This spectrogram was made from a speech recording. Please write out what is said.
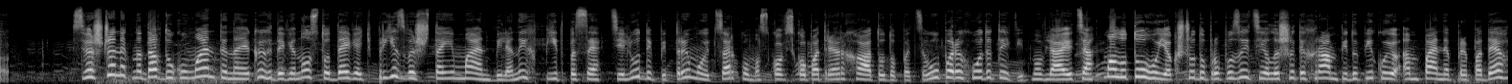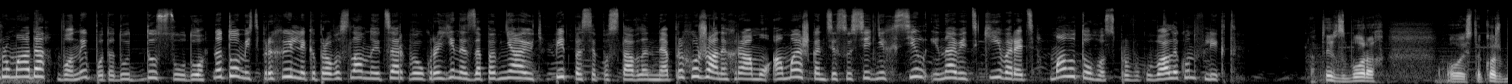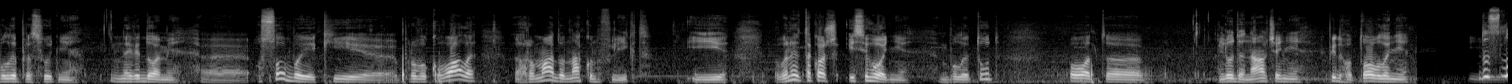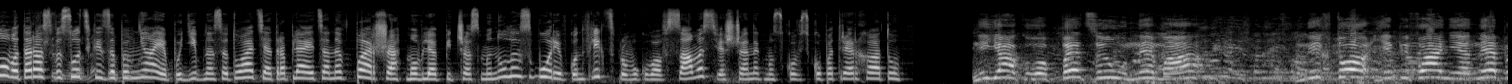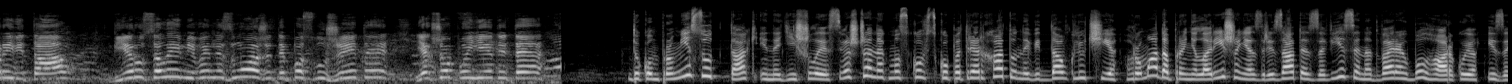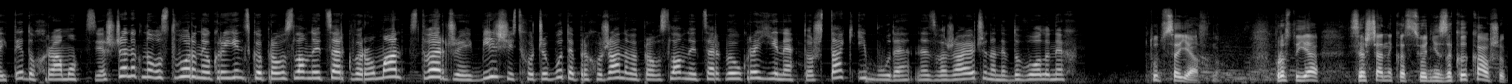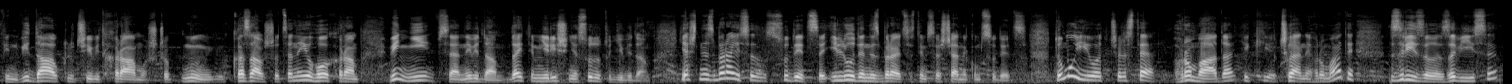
Священик надав документи, на яких 99 прізвищ та імен. Біля них підписи. Ці люди підтримують церкву Московського патріархату. До ПЦУ переходити відмовляються. Мало того, якщо до пропозиції лишити храм під опікою МП не припаде громада, вони подадуть до суду. Натомість прихильники Православної церкви України запевняють, підписи поставили не прихожани храму, а мешканці сусідніх сіл і навіть ківерець. Мало того, спровокували конфлікт. На тих зборах ось також були присутні невідомі е, особи, які е, провокували громаду на конфлікт. І вони також і сьогодні були тут. От е, люди навчені, підготовлені. До слова, Тарас Висоцький запевняє, подібна ситуація трапляється не вперше. Мовляв, під час минулих зборів конфлікт спровокував саме священик Московського патріархату. Ніякого ПЦУ нема, ніхто Єпіфанія не привітав. В Єрусалимі ви не зможете послужити, якщо поїдете. До компромісу так і не дійшли. Священик Московського патріархату не віддав ключі. Громада прийняла рішення зрізати завіси на дверях болгаркою і зайти до храму. Священик новоствореної Української православної церкви Роман стверджує, більшість хоче бути прихожанами Православної церкви України. Тож так і буде, незважаючи на невдоволених. Тут все ясно. Просто я священника сьогодні закликав, щоб він віддав ключі від храму, щоб ну казав, що це не його храм. Він ні, все не віддам. Дайте мені рішення суду, тоді віддам. Я ж не збираюся судитися, і люди не збираються з тим священником судитися. Тому і от через те громада, які члени громади, зрізали завіси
